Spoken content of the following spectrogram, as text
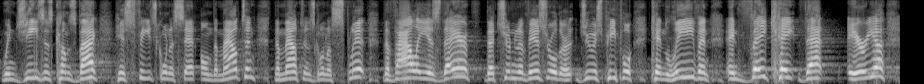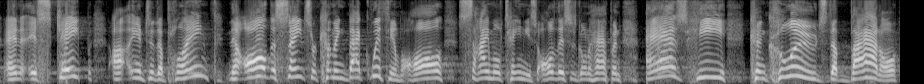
When Jesus comes back, his feet's going to set on the mountain. The mountain's going to split. The valley is there. The children of Israel, the Jewish people can leave and and vacate that area and escape uh, into the plain. Now, all the saints are coming back with him, all simultaneous. All of this is going to happen as he concludes the battle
